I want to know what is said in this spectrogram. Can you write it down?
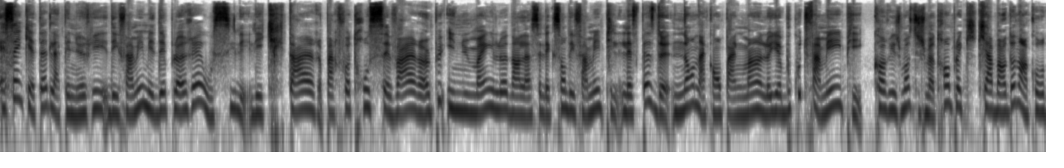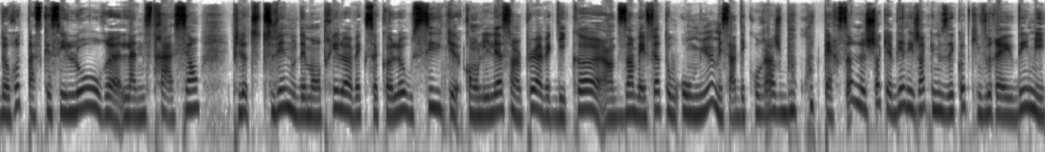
elle s'inquiétait de la pénurie des familles, mais déplorait aussi les, critères parfois trop sévères, un peu inhumains là, dans la sélection des familles, puis l'espèce de non-accompagnement. Là. Il y a beaucoup de familles, puis corrige-moi si je me trompe, là, qui, qui, abandonnent en cours de route parce que c'est lourd, euh, l'administration. Puis là, tu, tu, viens nous démontrer là, avec ce cas-là aussi qu'on les laisse un peu avec des cas en disant, ben faites au, mieux, mais ça décourage beaucoup de personnes. Je suis qu'il y a bien des gens qui nous écoutent, qui voudraient aider, mais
